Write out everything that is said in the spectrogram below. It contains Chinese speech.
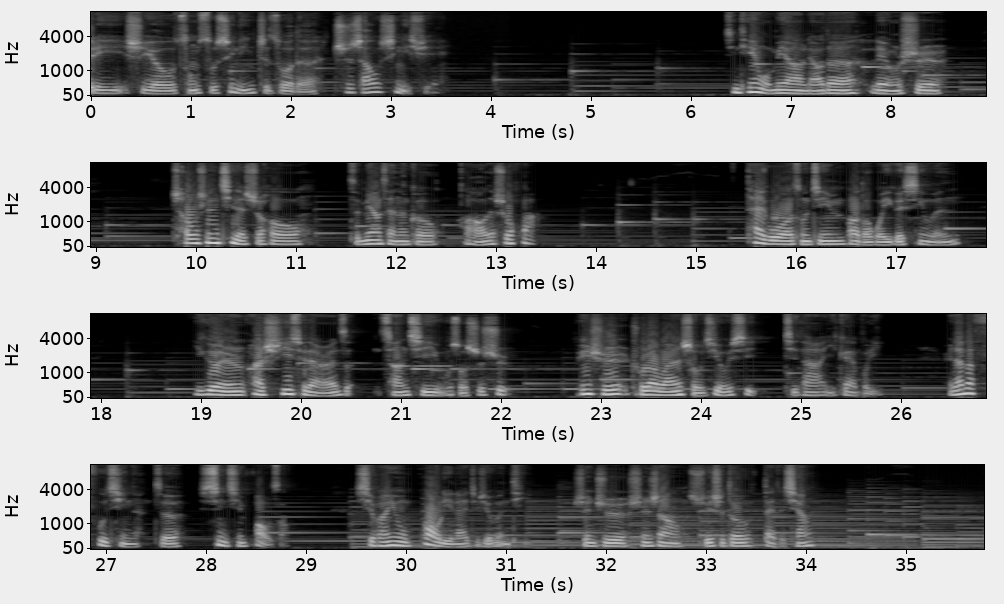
这里是由重塑心灵制作的支招心理学。今天我们要聊的内容是：超生气的时候，怎么样才能够好好的说话？泰国曾经报道过一个新闻：一个人二十一岁的儿子长期无所事事，平时除了玩手机游戏，其他一概不理；而他的父亲呢，则性情暴躁。喜欢用暴力来解决问题，甚至身上随时都带着枪。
